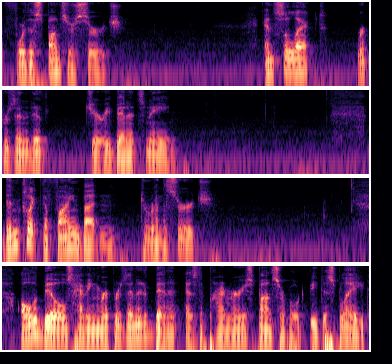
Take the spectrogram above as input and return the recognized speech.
for the sponsor search and select Representative Jerry Bennett's name. Then click the Find button to run the search. All the bills having Representative Bennett as the primary sponsor will be displayed.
